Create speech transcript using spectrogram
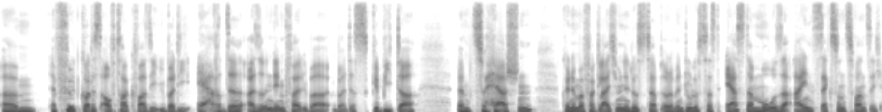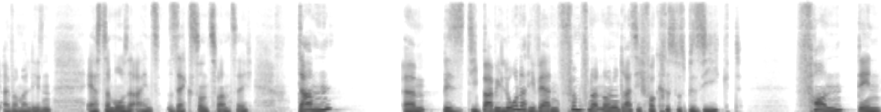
ähm, erfüllt Gottes Auftrag quasi über die Erde, also in dem Fall über, über das Gebiet da, ähm, zu herrschen. Könnt ihr mal vergleichen, wenn ihr Lust habt oder wenn du Lust hast. 1. Mose 1, 26, einfach mal lesen. 1. Mose 1, 26. Dann ähm, die Babyloner, die werden 539 vor Christus besiegt von den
